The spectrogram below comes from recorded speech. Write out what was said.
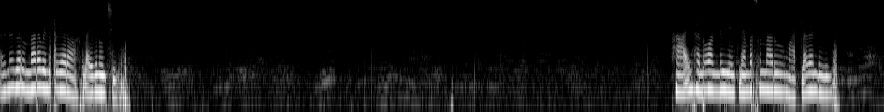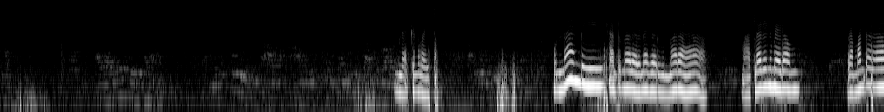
అరుణ గారు ఉన్నారా వెళ్ళిపోయారా లైవ్ నుంచి? హాయ్ హలో అండి. ఎయిట్ మెంబర్స్ ఉన్నారు. మాట్లాడండి. Black and white. ఉన్నా అండి. అంటున్నారు అరుణ గారు. ఉన్నారా? మాట్లాడండి మేడం. రమ్మంటారా?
